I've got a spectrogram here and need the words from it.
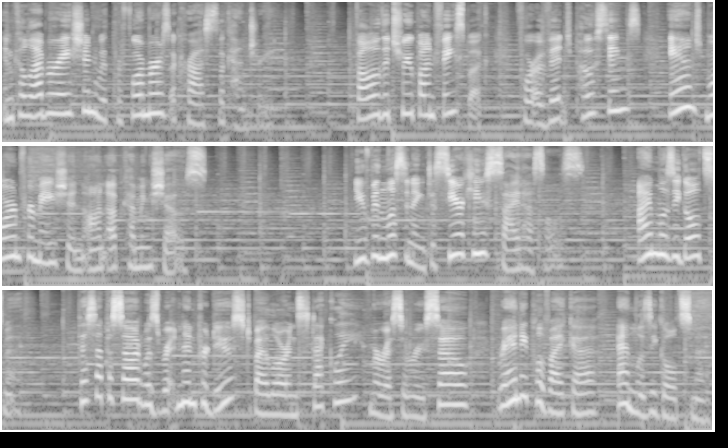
in collaboration with performers across the country. Follow the troupe on Facebook for event postings and more information on upcoming shows. You've been listening to Syracuse Side Hustles. I'm Lizzie Goldsmith. This episode was written and produced by Lauren Steckley, Marissa Rousseau, Randy Plavica, and Lizzie Goldsmith,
